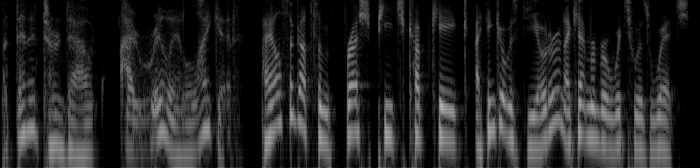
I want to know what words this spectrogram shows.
But then it turned out I really like it. I also got some fresh peach cupcake. I think it was deodorant. I can't remember which was which.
